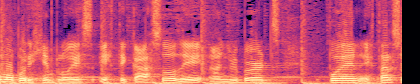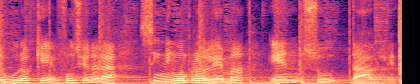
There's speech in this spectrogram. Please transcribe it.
como por ejemplo es este caso de Angry Birds, pueden estar seguros que funcionará sin ningún problema en su tablet.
